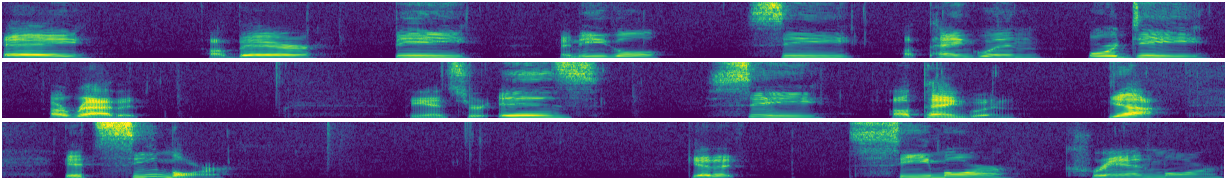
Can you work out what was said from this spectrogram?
A. A bear. B. An eagle. C. A penguin. Or D. A rabbit. The answer is C. A penguin. Yeah, it's Seymour. Get it? Seymour? Cranmore?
